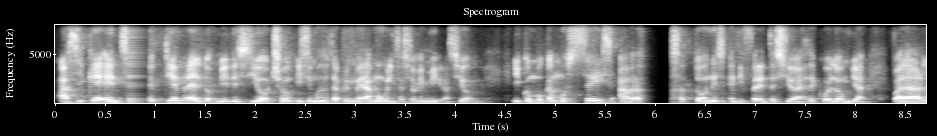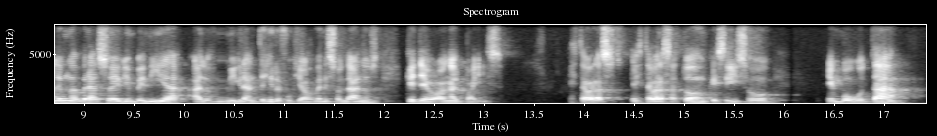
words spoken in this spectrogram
Así que en septiembre del 2018 hicimos nuestra primera movilización en migración y convocamos seis abrazatones en diferentes ciudades de Colombia para darle un abrazo de bienvenida a los migrantes y refugiados venezolanos que llevaban al país. Este, este abrazatón que se hizo en Bogotá,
